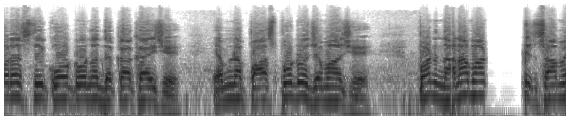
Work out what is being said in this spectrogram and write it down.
વર્ષથી કોર્ટોના ધક્કા ખાય છે. એમના પાસપોર્ટો જમા છે. પણ નાના માટે સામે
